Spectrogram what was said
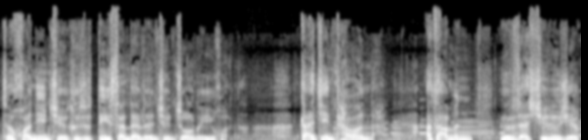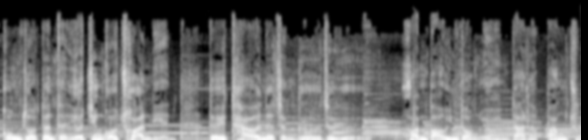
这环境权可是第三代人权重要的一环啊，带进台湾来。啊，他们有的在学术界工作等等，又经过串联，对台湾的整个这个环保运动有很大的帮助。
